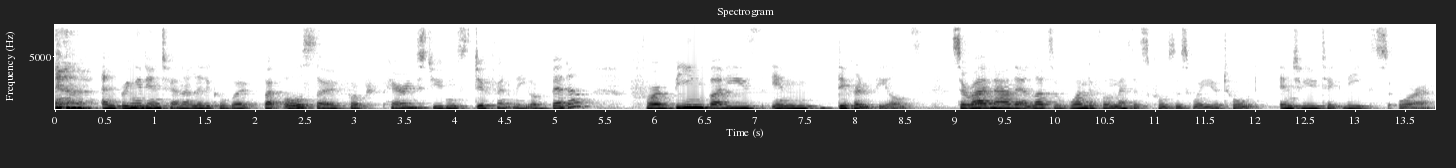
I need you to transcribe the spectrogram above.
and bring it into analytical work, but also for preparing students differently or better for being buddies in different fields. So, right now, there are lots of wonderful methods courses where you're taught interview techniques or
